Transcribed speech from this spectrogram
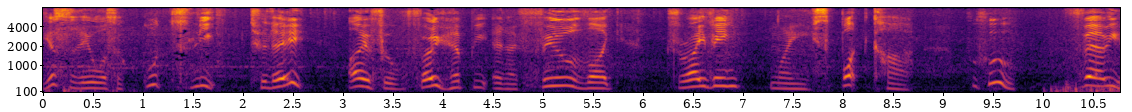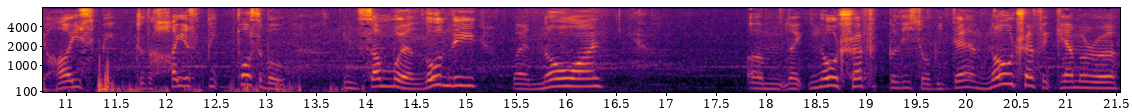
yesterday was a good sleep. Today, I feel very happy and I feel like driving my sport car. Woohoo! Very high speed to the highest speed possible in somewhere lonely where no one, um, like no traffic police will be there, no traffic camera.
